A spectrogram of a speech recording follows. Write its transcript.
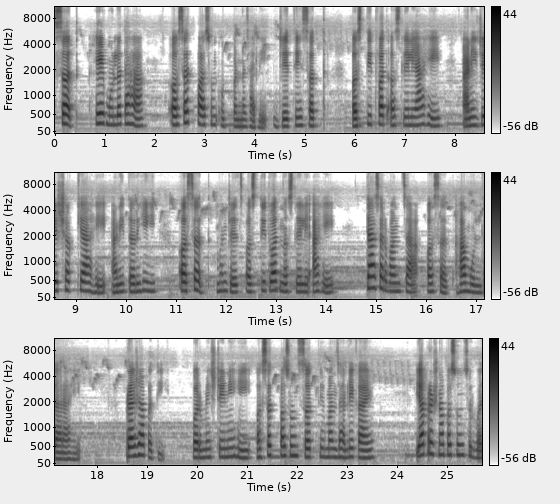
सत हे मूलत असतपासून उत्पन्न झाले जेथे सत अस्तित्वात असलेले आहे आणि जे शक्य आहे आणि तरीही असत म्हणजेच अस्तित्वात नसलेले आहे त्या सर्वांचा असत हा मूलदार आहे. प्रजापती परमेष्ठेनेही असतपासून सत निर्माण झाले काय? या प्रश्नापासून सुरुवात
